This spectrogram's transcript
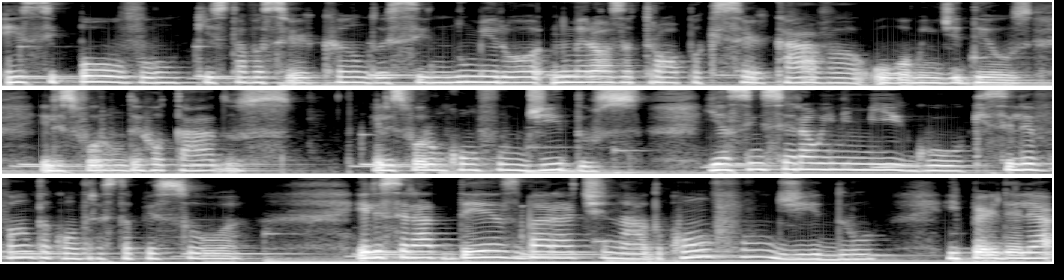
esse povo que estava cercando, esse numero, numerosa tropa que cercava o homem de Deus, eles foram derrotados, eles foram confundidos, e assim será o inimigo que se levanta contra esta pessoa. Ele será desbaratinado, confundido e perderá,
